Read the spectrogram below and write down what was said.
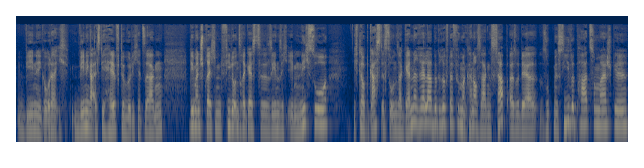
wenige oder ich, weniger als die Hälfte, würde ich jetzt sagen. Dementsprechend viele unserer Gäste sehen sich eben nicht so. Ich glaube, Gast ist so unser genereller Begriff dafür. Man kann auch sagen Sub, also der submissive Part zum Beispiel.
